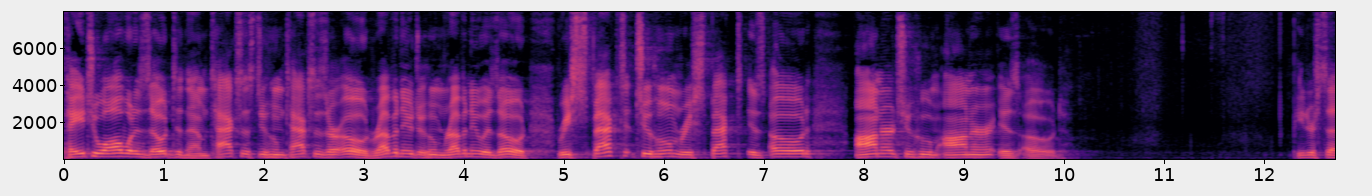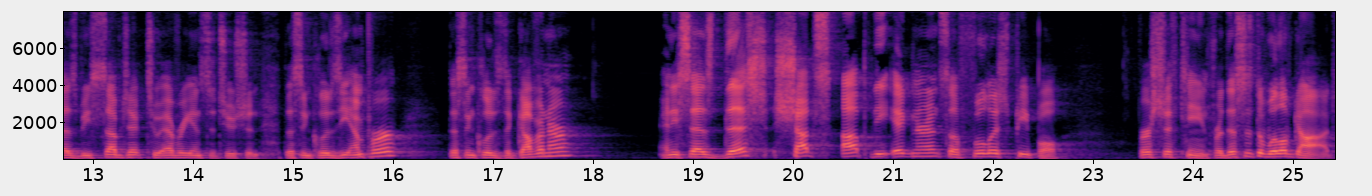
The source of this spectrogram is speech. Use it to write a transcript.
Pay to all what is owed to them, taxes to whom taxes are owed, revenue to whom revenue is owed, respect to whom respect is owed, honor to whom honor is owed. Peter says, Be subject to every institution. This includes the emperor, this includes the governor, and he says, This shuts up the ignorance of foolish people. Verse 15 For this is the will of God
